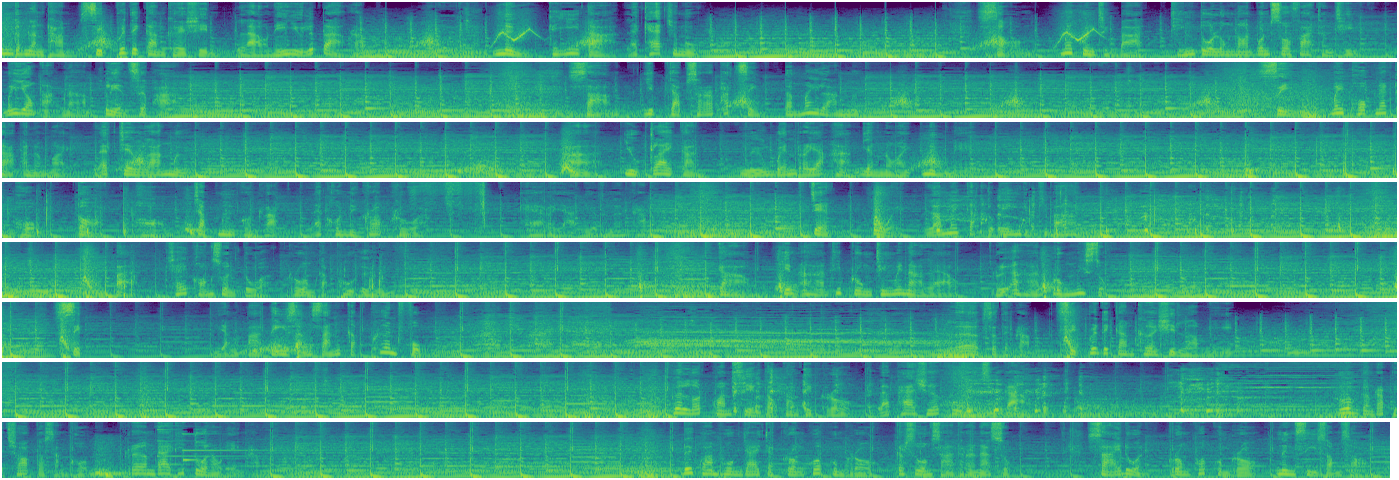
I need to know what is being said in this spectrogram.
คุณกำลังทำ10 พฤติกรรมเคยชิน เหล่านี้อยู่หรือเปล่าครับ 1. ขยี้ตาและแค่จมูก 2. เมื่อคุณถึงบ้าน ทิ้งตัวลงนอนบนโซฟาทันที ไม่ยอมอาบน้ำเปลี่ยนเสื้อผ้า 3. หยิบจับสารพัดสิ่งแต่ไม่ล้างมือ 4. ไม่พกหน้ากากอนามัย และเจลล้างมือ 5. อยู่ใกล้กัน ลืมเว้นระยะห่างอย่างน้อย 1 เมตร 6. กอด หอม จับมือคนรัก และคนในครอบครัว แค่ระยะเดียวเท่านั้นครับ 7. ป่วยแล้วไม่กักตัวเองอยู่ที่บ้าน ใช้ของส่วนตัวร่วมกับผู้อื่น 9. กินอาหารที่ปรุงทิ้งไว้นานแล้ว หรืออาหารปรุงไม่สุก 10. ยังปาร์ตี้สังสรรค์กับเพื่อนฝูง เลิกซะเถอะครับ 10 พฤติกรรมเคยชินเหล่านี้ เพื่อลดความเสี่ยงต่อการติดโรค และแพร่เชื้อโควิด -19 ร่วมกันรับผิดชอบต่อสังคม เริ่มได้ที่ตัวเราเองครับ ด้วยความห่วงใยจากกรมควบคุมโรค กระทรวงสาธารณสุข สายด่วนกรมควบคุมโรค 1422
